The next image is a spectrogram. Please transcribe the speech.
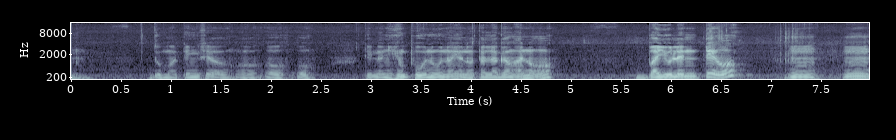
Hmm. Dumating siya oh. Oh, oh, oh. Tingnan niyo yung puno na 'yan oh. Talagang ano oh. Violente oh. Mm, mm.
